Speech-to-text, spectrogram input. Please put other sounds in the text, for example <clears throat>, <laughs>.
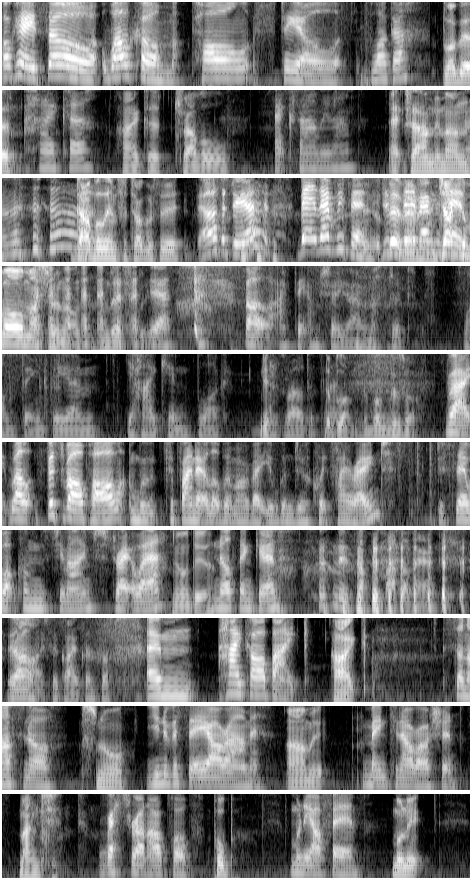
Okay, so welcome, Paul Steele, blogger, Blogger, hiker, hiker, travel, ex-army man. ex-army man, <laughs> dabble in photography, Oh dear, bit of everything. <laughs> a Just bit of everything. Jack of all, master of none, basically. <laughs> yeah. Well, I think I'm sure you are a master of one thing. The um, your hiking blog Yeah, as well, doesn't The it? blog, the blog as well. Right. Well, first of all, Paul, and we're, to find out a little bit more about you, we're going to do a quick fire round. Just say what comes to your mind straight away. Oh dear. No thinking. <laughs> There's nothing bad on here. They're all actually quite sensible. Um, hike or bike? Hike, Sun or snow? snow, University or army? army, Mountain or ocean? mountain, Restaurant or pub? pub, Money or fame? money,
